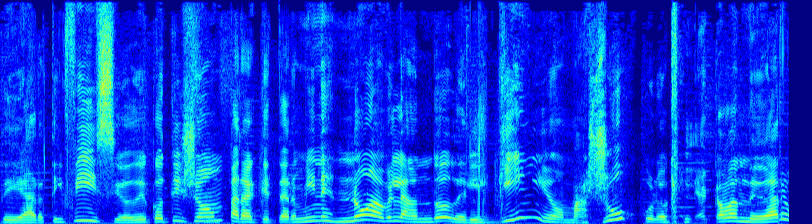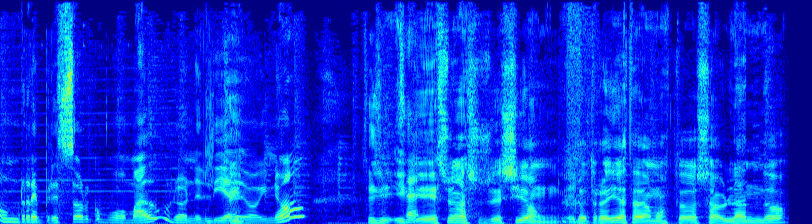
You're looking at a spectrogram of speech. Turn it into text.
de artificio, de cotillón, para que termines no hablando del guiño mayúsculo que le acaban de dar a un represor como Maduro en el día Sí. de hoy, ¿no? Sí, sí, y O sea- que es una sucesión. El otro día estábamos todos hablando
